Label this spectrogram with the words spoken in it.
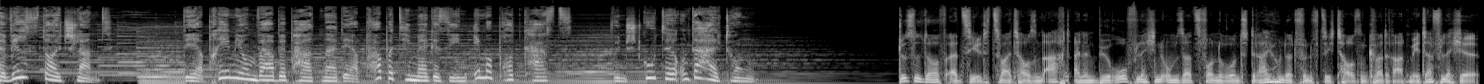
Seville's Deutschland, der Premium-Werbepartner der Property Magazine Immo Podcasts, wünscht gute Unterhaltung. Düsseldorf erzielt 2008 einen Büroflächenumsatz von rund 350.000 Quadratmeter Fläche.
